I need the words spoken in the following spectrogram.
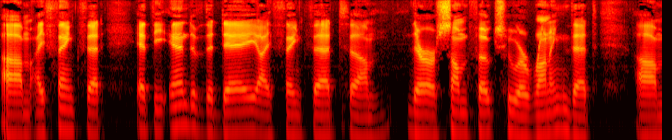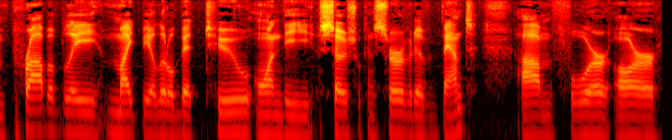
Um, I think that at the end of the day, I think that um, there are some folks who are running that. Um, probably might be a little bit too on the social conservative bent um, for our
